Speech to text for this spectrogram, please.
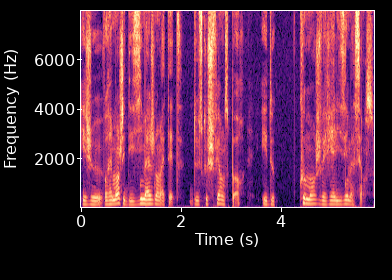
et je vraiment j'ai des images dans ma tête de ce que je fais en sport et de comment je vais réaliser ma séance.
